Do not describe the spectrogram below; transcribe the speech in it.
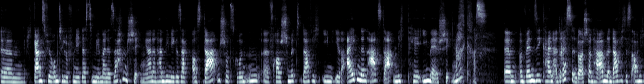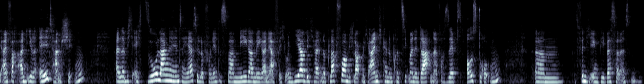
ähm, habe ich ganz viel rumtelefoniert, dass die mir meine Sachen schicken. Ja? Dann haben die mir gesagt, aus Datenschutzgründen, äh, Frau Schmidt, darf ich Ihnen Ihre eigenen Arztdaten nicht per E-Mail schicken. Ach, krass. Ähm, und wenn Sie keine Adresse in Deutschland haben, dann darf ich das auch nicht einfach an Ihre Eltern schicken. Also habe ich echt so lange hinterher telefoniert. Das war mega, mega nervig. Und hier habe ich halt eine Plattform. Ich logge mich ein. Ich kann im Prinzip meine Daten einfach selbst ausdrucken. Ähm, das finde ich irgendwie besser. Dann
